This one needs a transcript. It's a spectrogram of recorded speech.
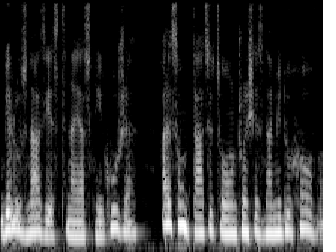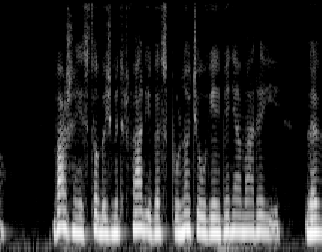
Wielu z nas jest na Jasnej Górze, ale są tacy, co łączą się z nami duchowo. Ważne jest to, byśmy trwali we wspólnocie uwielbienia Maryi, we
